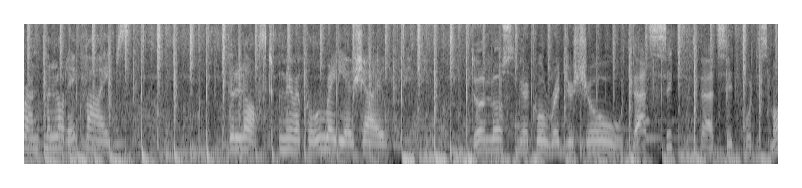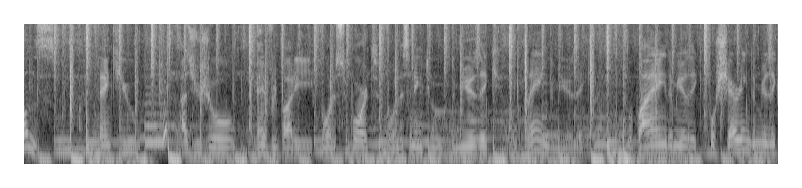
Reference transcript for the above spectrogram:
Upfront melodic vibes. The Lost Miracle Radio Show. The Lost Miracle Radio Show. That's it. That's it for this month. Thank you, as usual, everybody, for the support, for listening to the music, playing the music, for buying the music, for sharing the music.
